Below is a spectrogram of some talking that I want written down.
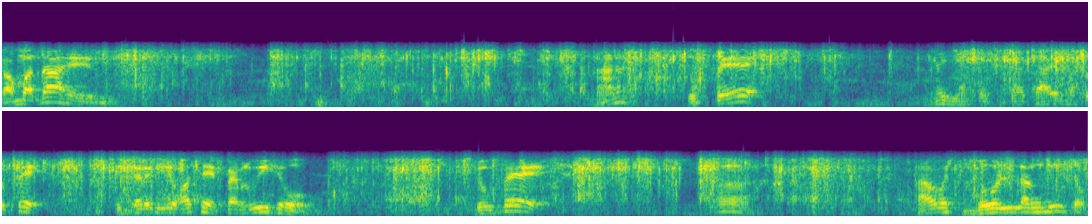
Kamadahin. Ha? Tupi. Ay, naku, saka tayo matupi. Sigarilyo kasi, perwisyo. Tupi. Ah. Tapos, goal lang dito.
